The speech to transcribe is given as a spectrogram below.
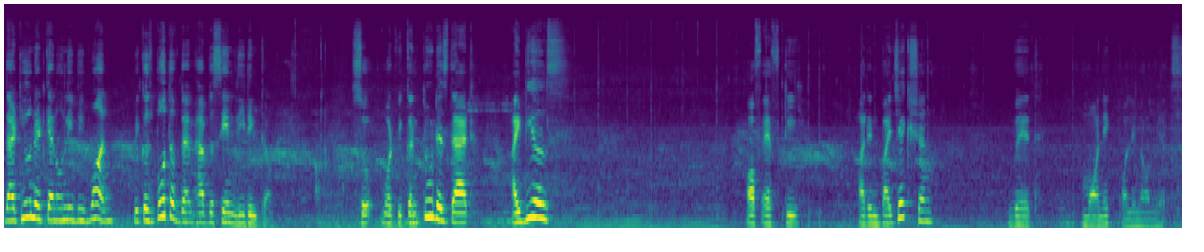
that unit can only be one because both of them have the same leading term. So what we conclude is that ideals of ft are in bijection with monic polynomials.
